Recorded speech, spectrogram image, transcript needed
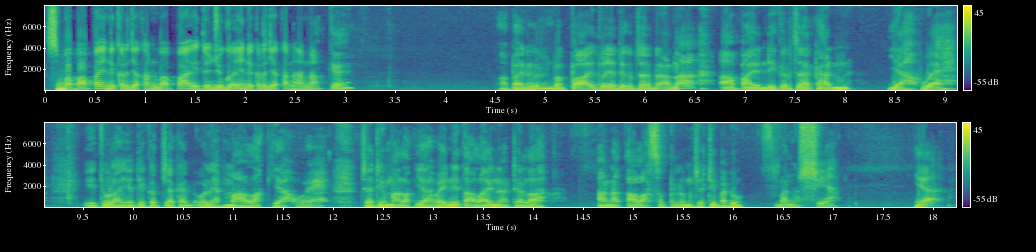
Sebab apa yang dikerjakan Bapa itu juga yang dikerjakan anak. Oke. Okay. Apa yang dikerjakan Bapa itu yang dikerjakan anak, apa yang dikerjakan Yahweh itulah yang dikerjakan oleh malak Yahweh. Jadi malak Yahweh ini tak lain adalah anak Allah sebelum jadi manusia. Ya.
